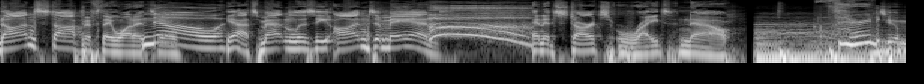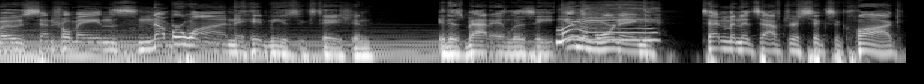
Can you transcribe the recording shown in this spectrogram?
Non-stop if they wanted to. No. Yeah, it's Matt and Lizzie on demand. and it starts right now. Third. to Mo's Central Maine's number one hit music station. It is Matt and Lizzie in the Morning. morning, 10 minutes after six o'clock.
